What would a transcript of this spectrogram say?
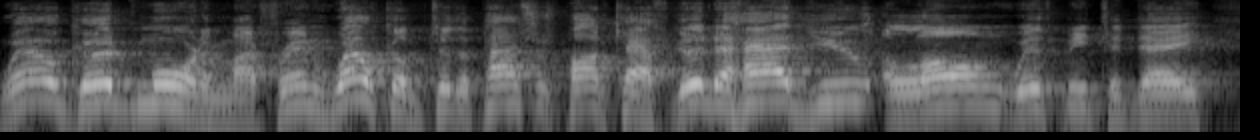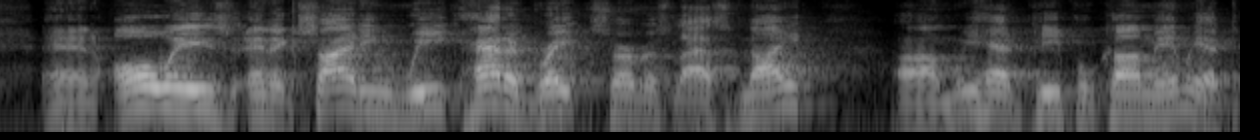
Well, good morning, my friend. Welcome to the Pastor's Podcast. Good to have you along with me today, and always an exciting week. Had a great service last night. Um, we had people come in. We had a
